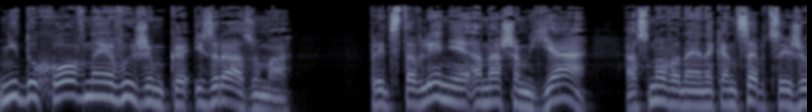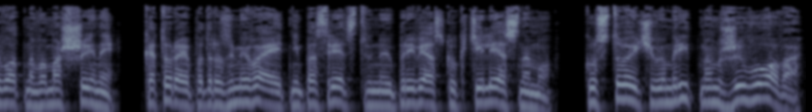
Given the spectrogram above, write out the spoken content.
не духовная выжимка из разума. Представление о нашем «я» основанная на концепции животного машины, которая подразумевает непосредственную привязку к телесному, к устойчивым ритмам живого,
